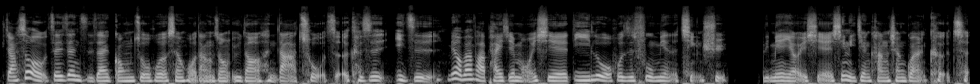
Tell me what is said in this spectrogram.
假设我这阵子在工作或者生活当中遇到很大挫折，可是一直没有办法排解某一些低落或是负面的情绪，里面有一些心理健康相关的课程，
